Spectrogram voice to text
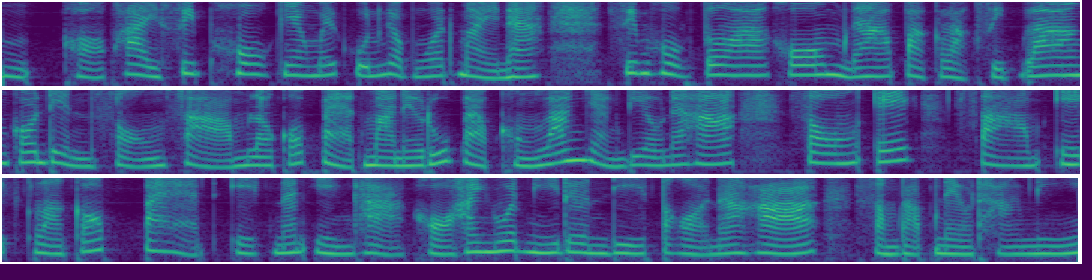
1ขออภัย 16 ยังไม่คุ้นกับงวดใหม่นะ 16 ตุลาคมนะคะ ปักหลัก 10 ล่างก็เด่น 2 3 แล้วก็ 8 มาในรูปแบบของล่างอย่างเดียวนะคะ 2x 3x แล้วก็ 8x นั่นเองค่ะ ขอให้งวดนี้เดินดีต่อนะคะสำหรับแนวทางนี้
